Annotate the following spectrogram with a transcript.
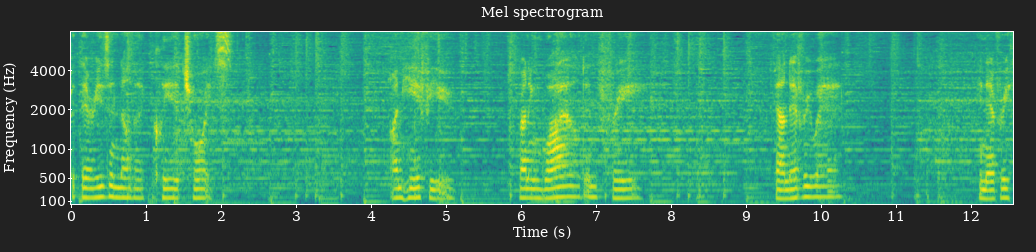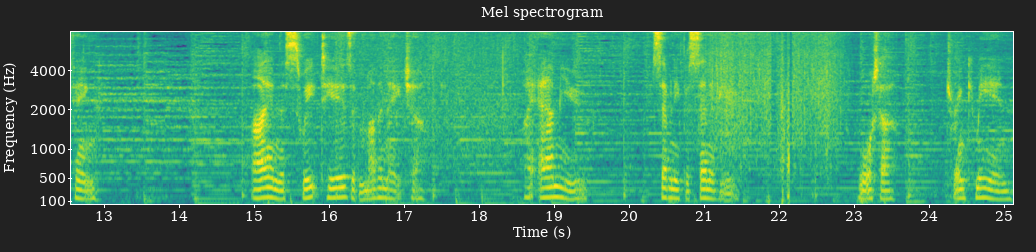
But there is another clear choice. I'm here for you, running wild and free, found everywhere, in everything. I am the sweet tears of Mother Nature. I am you, 70% of you. Water, drink me in.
